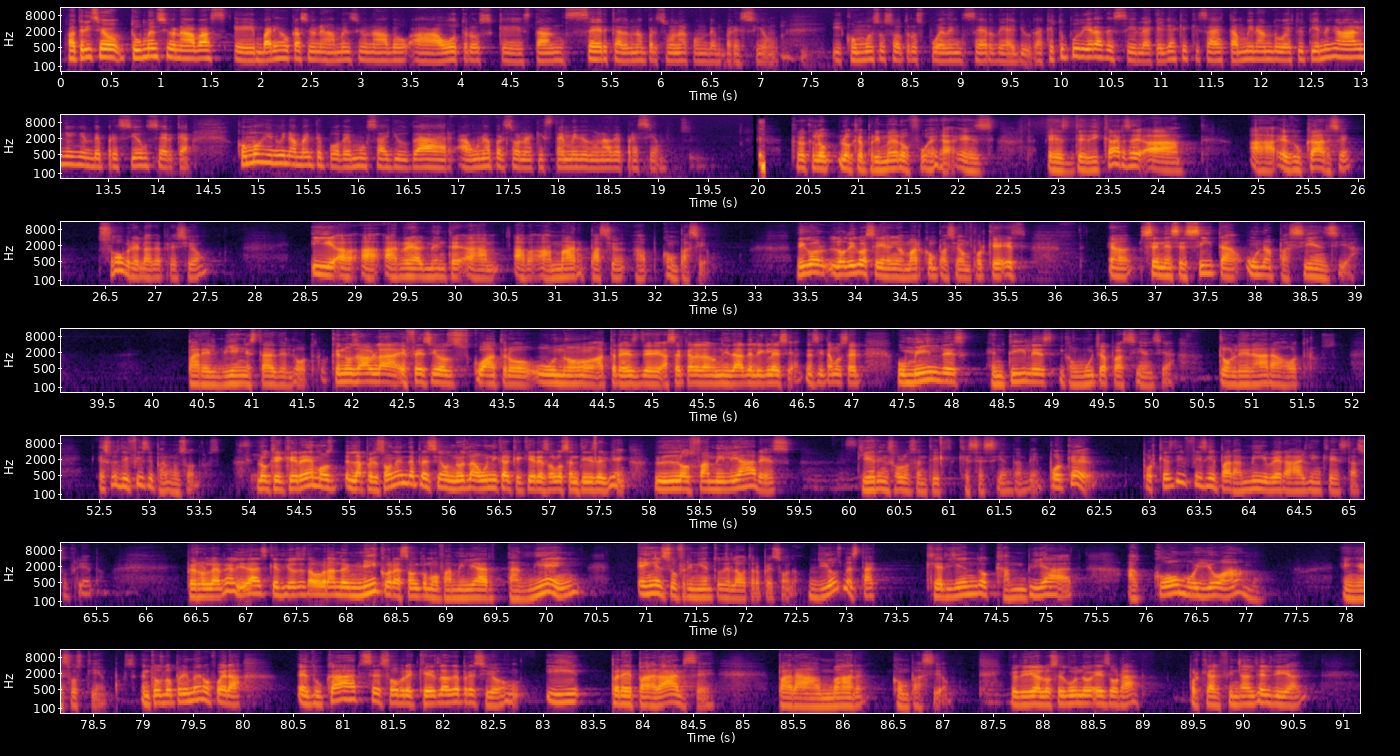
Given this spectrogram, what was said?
Patricio, tú mencionabas, eh, en varias ocasiones has mencionado a otros que están cerca de una persona con depresión y cómo esos otros pueden ser de ayuda. ¿Qué tú pudieras decirle a aquellas que quizás están mirando esto y tienen a alguien en depresión cerca? ¿Cómo genuinamente podemos ayudar a una persona que está en medio de una depresión? Creo que lo, que primero fuera es, es dedicarse a, a educarse sobre la depresión y a, realmente a, amar pasión, con pasión. Digo, lo digo así en amar con pasión porque es, ah, se necesita una paciencia para el bienestar del otro. Que nos habla Efesios 4, 1 a 3 de, acerca de la unidad de la iglesia. Necesitamos ser humildes, gentiles y con mucha paciencia, tolerar a otros. Eso es difícil para nosotros. Lo que queremos, la persona en depresión no es la única que quiere solo sentirse bien. Los familiares quieren solo sentir que se sientan bien. ¿Por qué? Porque es difícil para mí ver a alguien que está sufriendo. Pero la realidad es que Dios está obrando en mi corazón como familiar también en el sufrimiento de la otra persona. Dios me está queriendo cambiar a cómo yo amo en esos tiempos. Entonces lo primero fuera educarse sobre qué es la depresión y prepararse para amar con pasión. Yo diría lo segundo es orar, porque al final del día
